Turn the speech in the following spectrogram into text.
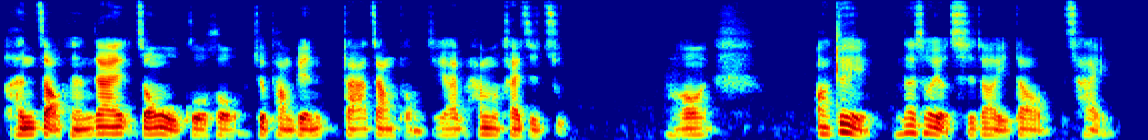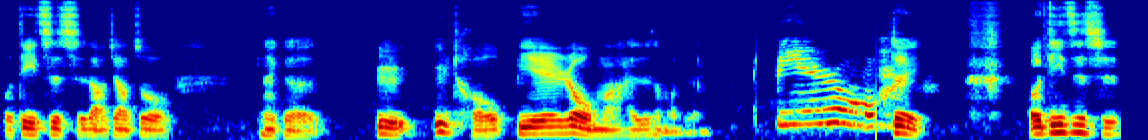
很早，可能在中午过后，就旁边搭帐篷，接下来他们开始煮。然后，啊，对，那时候有吃到一道菜，我第一次吃到叫做那个芋芋头鳖肉吗？还是什么的？鳖肉。对，我第一次吃。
